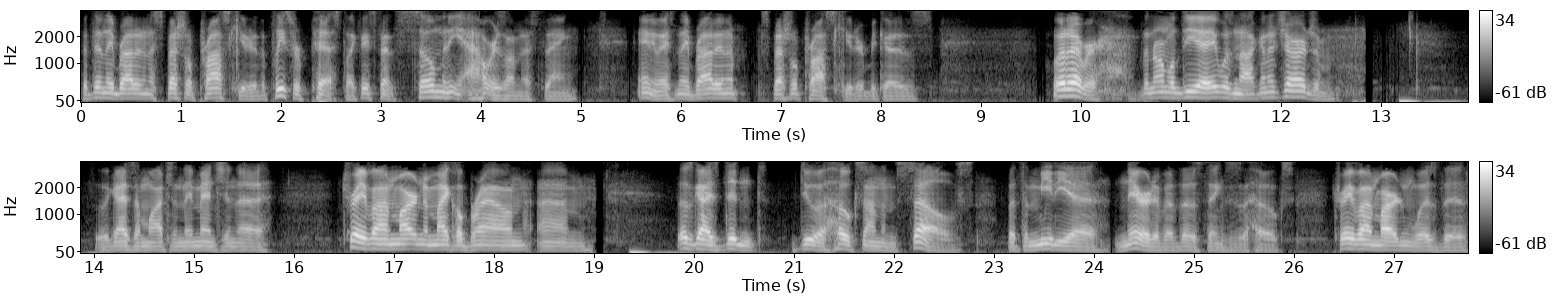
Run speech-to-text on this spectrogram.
But then they brought in a special prosecutor. The police were pissed. Like they spent so many hours on this thing. Anyways, and they brought in a special prosecutor because whatever. The normal DA was not going to charge them. So the guys I'm watching, they mention uh, Trayvon Martin and Michael Brown. Um, those guys didn't do a hoax on themselves, but the media narrative of those things is a hoax. Trayvon Martin was the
